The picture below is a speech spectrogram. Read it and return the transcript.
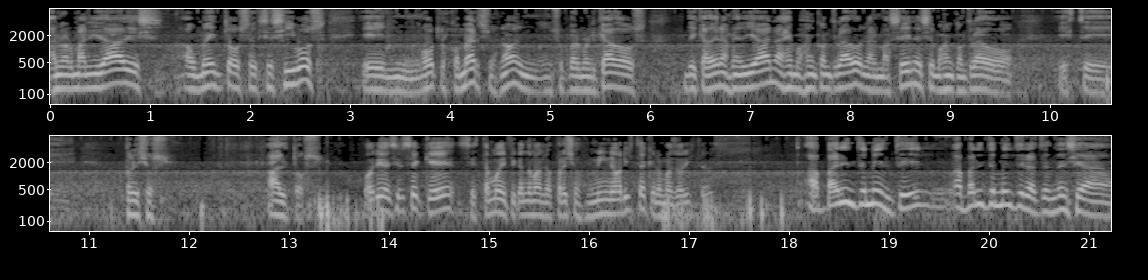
anormalidades, aumentos excesivos en otros comercios, ¿no? en, en supermercados de cadenas medianas hemos encontrado, en almacenes hemos encontrado este, precios altos. ¿Podría decirse que se están modificando más los precios minoristas que los mayoristas? Aparentemente, aparentemente la tendencia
